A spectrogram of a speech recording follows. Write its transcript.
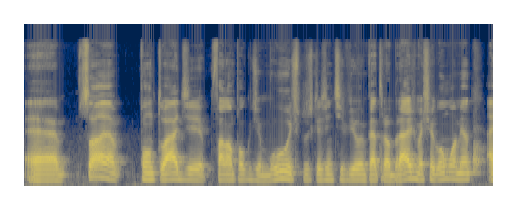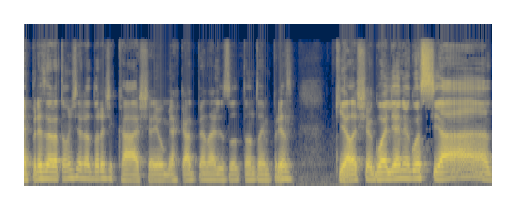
É, só pontuar de falar um pouco de múltiplos que a gente viu em Petrobras, mas chegou um momento. A empresa era tão geradora de caixa e o mercado penalizou tanto a empresa que ela chegou ali a negociar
